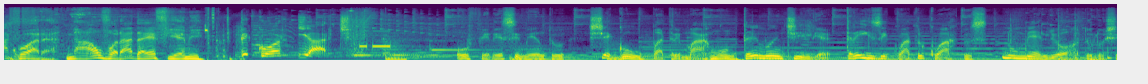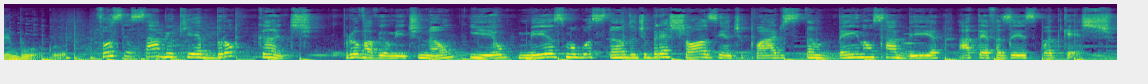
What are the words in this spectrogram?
Agora, na Alvorada FM, Decor e Arte. Oferecimento chegou o Patrimar Montano Antilha, 3 e 4 quartos, no melhor do Luxemburgo. Você sabe o que é brocante? Provavelmente não, e eu, mesmo gostando de brechós e antiquários, também não sabia até fazer esse podcast.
